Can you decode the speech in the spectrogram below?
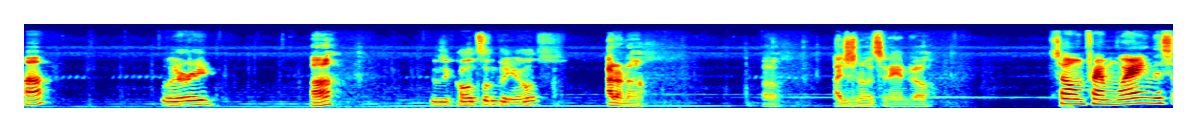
Huh? Larry? Huh? Is it called something else? I don't know. Oh, I just know it's an anvil. So if I'm wearing this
